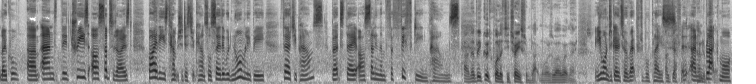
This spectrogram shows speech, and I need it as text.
local, um, and the trees are subsidised by the East Hampshire District Council. So they would normally be £30, but they are selling them for £15. And there'll be good quality trees from Blackmoor as well, won't they? You want to go to a reputable place. Oh, definitely, And 100%. Blackmoor,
